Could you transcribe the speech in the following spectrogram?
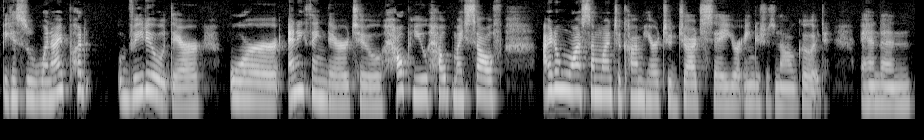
Because when I put video there or anything there to help you help myself, I don't want someone to come here to judge, say your English is not good, and then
